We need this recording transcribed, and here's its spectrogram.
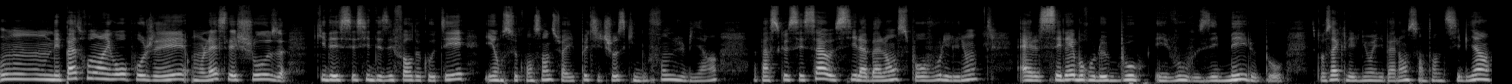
on n'est pas trop dans les gros projets, on laisse les choses qui nécessitent des efforts de côté et on se concentre sur les petites choses qui nous font du bien. Parce que c'est ça aussi la balance pour vous les lions, elle célèbre le beau et vous, vous aimez le beau. C'est pour ça que les lions et les balances s'entendent si bien.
